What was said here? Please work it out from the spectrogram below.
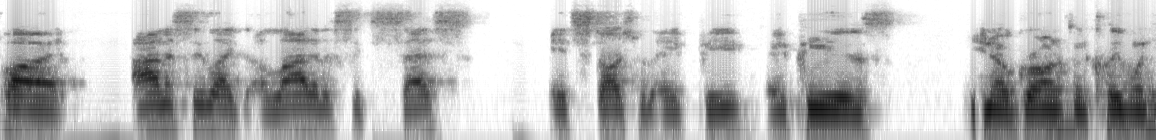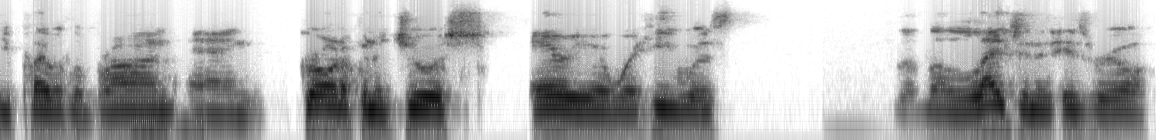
but honestly, like a lot of the success, it starts with AP. AP is, you know, growing up in Cleveland, he played with LeBron, and growing up in a Jewish area where he was the, the legend in Israel.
